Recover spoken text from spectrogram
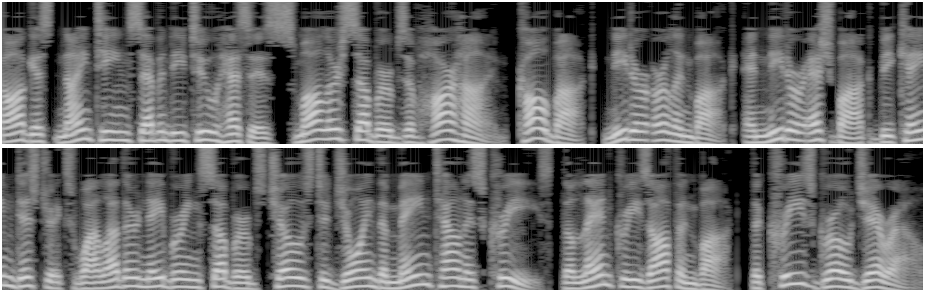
August 1972 Hesse's smaller suburbs of Harheim, Kaulbach, Nieder-Erlenbach, and Nieder-Eschbach became districts while other neighboring suburbs chose to join the Main-Taunus-Kreis, the Landkreis Offenbach, the Kreis Groß-Gerau,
